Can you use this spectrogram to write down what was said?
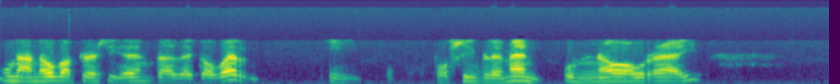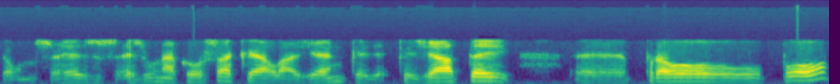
una nova presidenta de govern i possiblement un nou rei, doncs és, és una cosa que a la gent que, que ja té eh, prou por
